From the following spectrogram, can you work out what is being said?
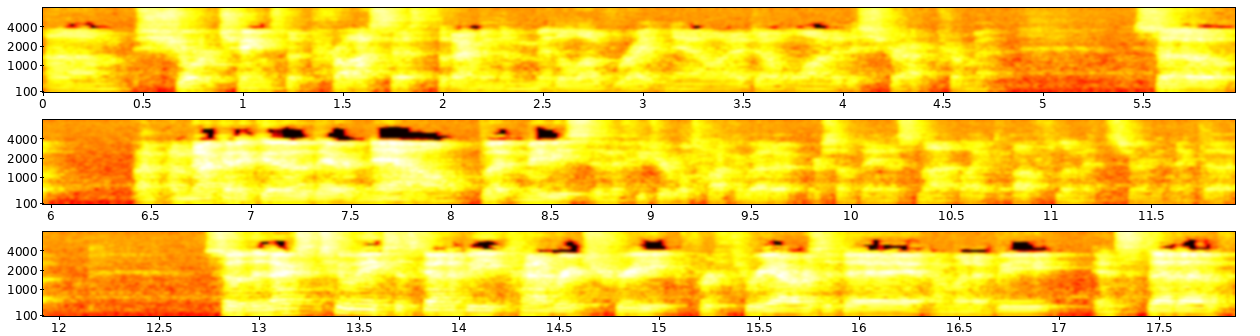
um, shortchange the process that I'm in the middle of right now and I don't want to distract from it. So I'm not going to go there now, but maybe in the future we'll talk about it or something. It's not like off limits or anything like that. So the next two weeks is going to be kind of retreat for three hours a day. I'm going to be, instead of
